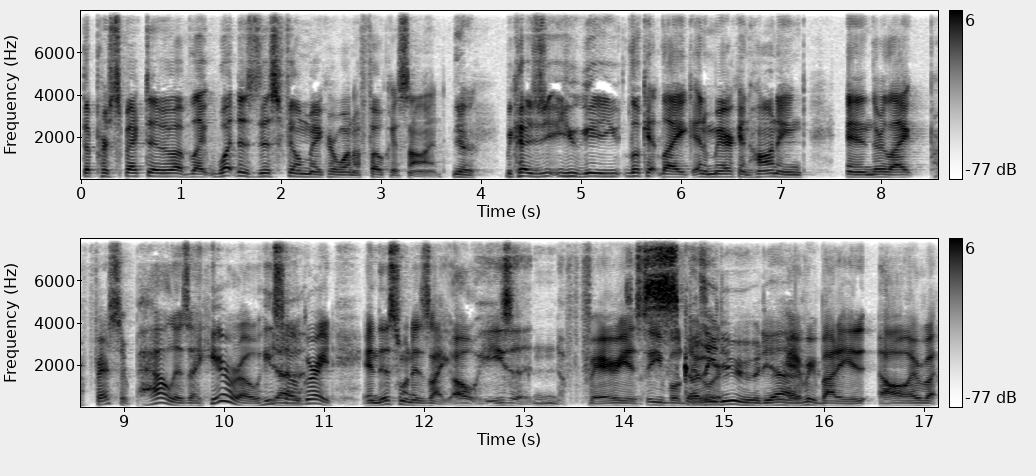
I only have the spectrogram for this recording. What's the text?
the perspective of like what does this filmmaker want to focus on? yeah. because you, you, you look at like an American haunting and they're like Professor Powell is a hero. He's so great. And this one is like, oh, he's a nefarious evil Scuzzy dude, yeah. Everybody, oh, everybody.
